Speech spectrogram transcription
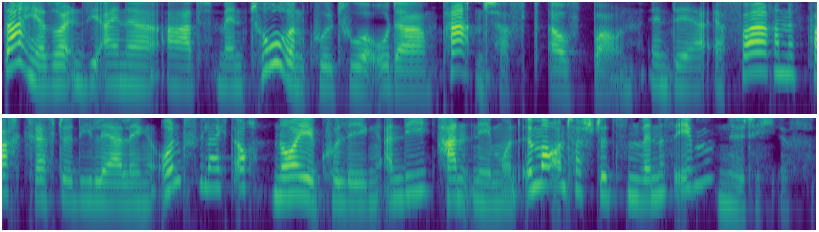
Daher sollten Sie eine Art Mentorenkultur oder Patenschaft aufbauen, in der erfahrene Fachkräfte die Lehrlinge und vielleicht auch neue Kollegen an die Hand nehmen und immer unterstützen, wenn es eben nötig ist.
